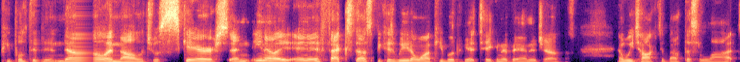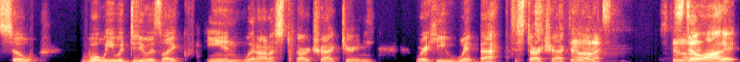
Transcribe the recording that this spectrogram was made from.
people didn't know and knowledge was scarce. And, you know, it, it, affects us because we don't want people to get taken advantage of. And we talked about this a lot. So, what we would do is like Ian went on a Star Trek journey where he went back to Star Trek still on still, still on, on, it.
